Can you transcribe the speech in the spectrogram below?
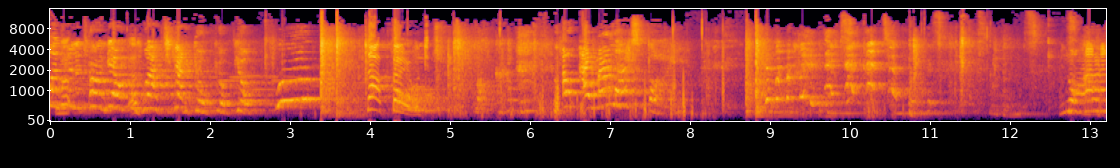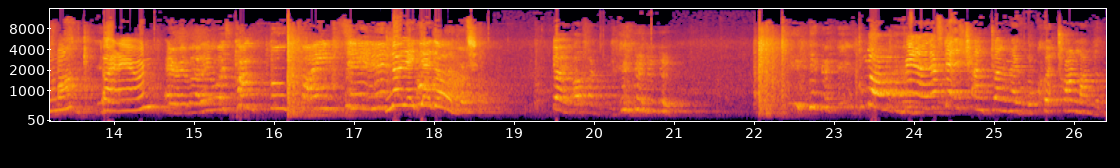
one's What? gonna turn down for what? You gotta go, go, go. That failed. Oh, and my last buy. One. Go down. Everybody was kung fu fighting. No, they didn't. Don't open. Come on, Rina, let's get this challenge done over real quick. Try and land them.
